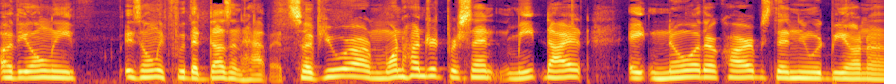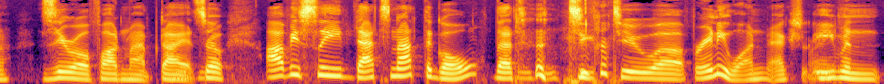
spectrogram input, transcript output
are the only is only food that doesn't have it. So if you were on 100% meat diet, ate no other carbs, then you would be on a zero FODMAP diet. So obviously that's not the goal. That's mm-hmm. to to uh, for anyone actually, even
